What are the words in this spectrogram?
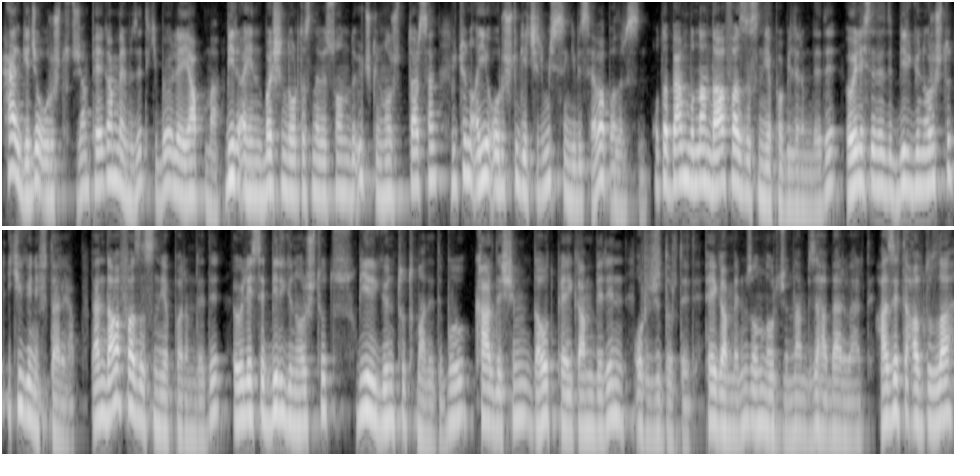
her gece oruç tutacağım. Peygamberimiz dedi ki böyle yapma. Bir ayın başında ortasında ve sonunda 3 gün oruç tutarsan bütün ayı oruçlu geçirmişsin gibi sevap alırsın. O da ben bundan daha fazlasını yapabilirim dedi. Öyleyse dedi bir gün oruç tut iki gün iftar yap. Ben daha fazlasını yaparım dedi. Öyleyse bir gün oruç tut bir gün tutma dedi. Bu kardeşim Davut peygamberin orucudur dedi. Peygamberimiz onun orucundan bize haber verdi. Hazreti Abdullah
